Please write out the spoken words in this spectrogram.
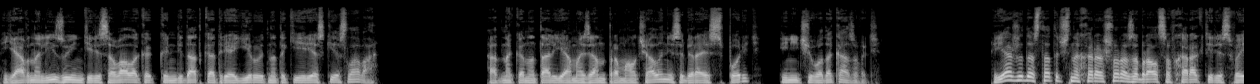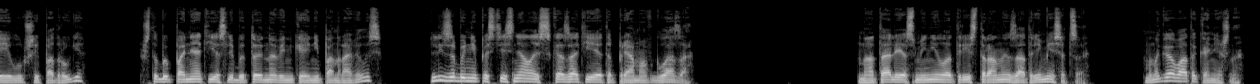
Явно Лизу интересовало, как кандидатка отреагирует на такие резкие слова. Однако Наталья Амазян промолчала, не собираясь спорить и ничего доказывать. Я же достаточно хорошо разобрался в характере своей лучшей подруги, чтобы понять, если бы той новенькая не понравилась, Лиза бы не постеснялась сказать ей это прямо в глаза. Наталья сменила три стороны за три месяца. Многовато, конечно.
